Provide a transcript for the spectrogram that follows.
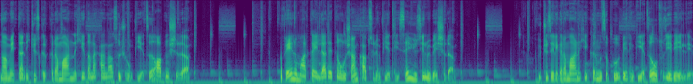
Namet'ten 240 gram ağırlığındaki dana kangal sucuğun fiyatı 60 lira. Feyre marka 50 adetten oluşan kapsülün fiyatı ise 125 lira. 350 gram ağırlığındaki kırmızı pul biberin fiyatı 37.50.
